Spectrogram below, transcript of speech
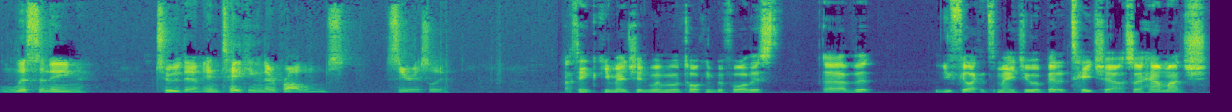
listening to them and taking their problems seriously. I think you mentioned when we were talking before this uh, that you feel like it's made you a better teacher. So, how much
